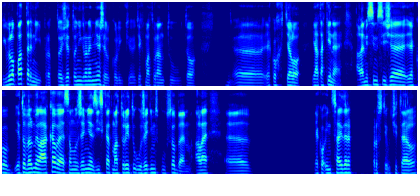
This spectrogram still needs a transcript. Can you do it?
bych bylo patrný, protože to nikdo neměřil, kolik eh, těch maturantů to eh, jako chtělo. Já taky ne. Ale myslím si, že jako je to velmi lákavé samozřejmě získat maturitu úředním způsobem, ale jako insider, prostě učitel,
